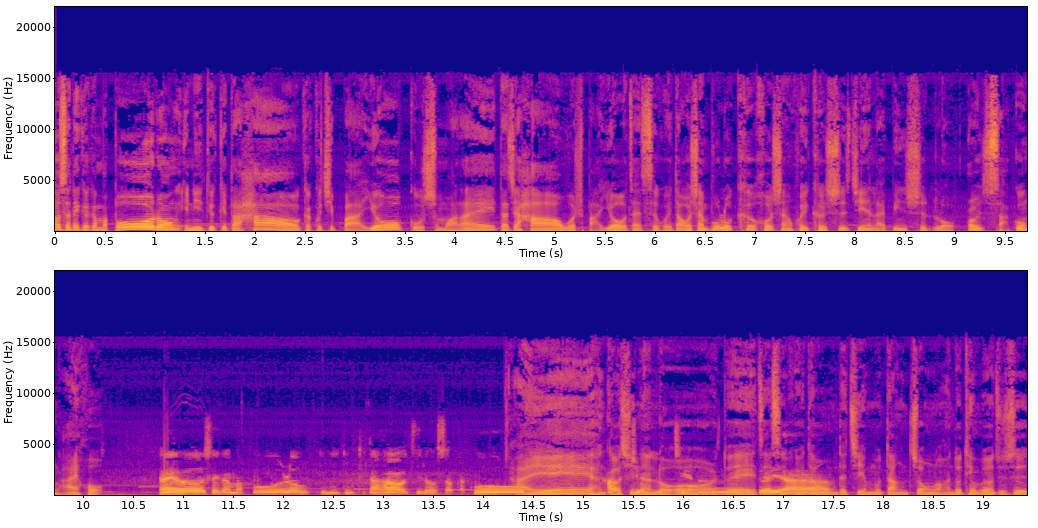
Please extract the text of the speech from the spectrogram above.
我是那个干嘛？波隆，印尼对给大好，嘎古奇巴友，古什马来，大家好，我是巴友，再次回到后山部落客后山会客室，今天来宾是罗二傻贡。爱吼，哎呦，塞干嘛？布隆，印尼对给大好，吉罗少达库。哎，很高兴呢，罗二，了对，对再次回呀到我们的节目当中了。很多听众朋友就是，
